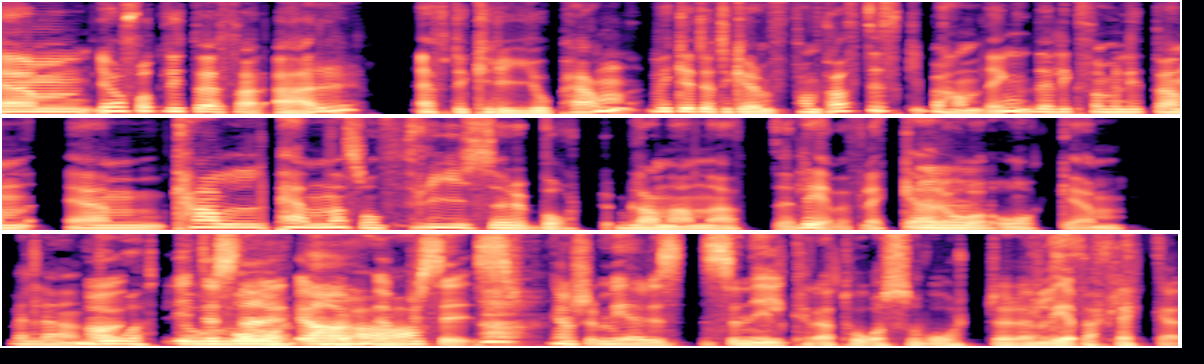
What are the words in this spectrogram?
Um, jag har fått lite så här R efter kryopenn, vilket jag tycker är en fantastisk behandling. Det är liksom en liten um, kall penna som fryser bort bland annat leverfläckar mm. och, och um, mellan ja, våtor. Lite sådär, ja, ja, precis. Kanske mer senil keratos och vårtor än leverfläckar.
